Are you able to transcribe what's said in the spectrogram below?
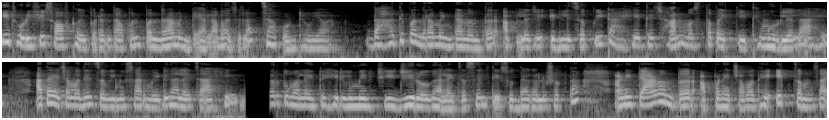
ती थोडी थोडीशी सॉफ्ट होईपर्यंत आपण पंधरा मिनटं याला बाजूला झाकून ठेवूया. दहा ते पंधरा मिनटानंतर आपलं जे इडलीचं पीठ आहे ते छान मस्तपैकी इथे मुरलेलं आहे. आता याच्यामध्ये चवीनुसार मीठ घालायचं आहे. जर तुम्हाला इथे हिरवी मिरची जिरं घालायचं असेल ते सुद्धा घालू शकता. आणि त्यानंतर आपण याच्यामध्ये एक चमचा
